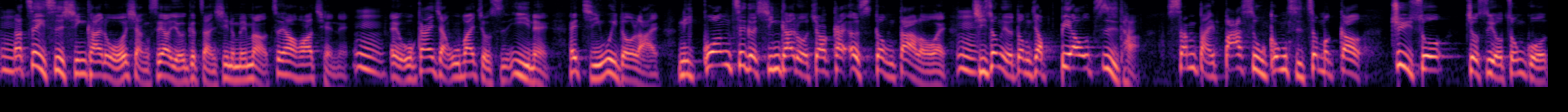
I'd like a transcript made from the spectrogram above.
嗯，那这次新开罗，我想是要有一个崭新的面貌，这要花钱呢。嗯，哎，我刚才讲五百九十亿呢，哎，几位都来，你光这个新开罗就要盖二十栋大楼，哎，其中有栋叫标志塔。三百八十五公尺这么高，据说就是由中国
